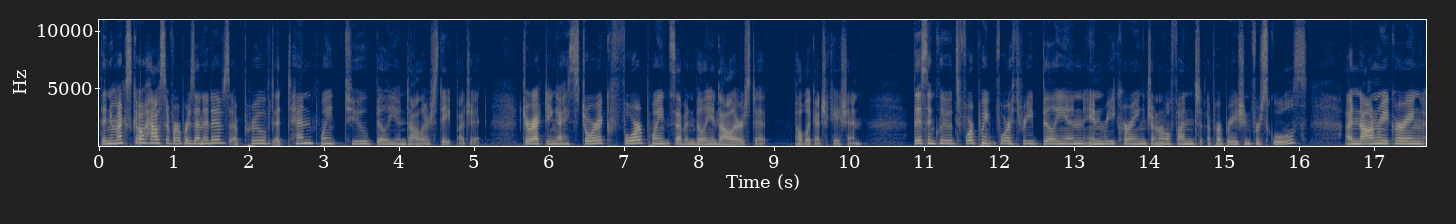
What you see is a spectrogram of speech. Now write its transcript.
the New Mexico House of Representatives approved a $10.2 billion state budget, directing a historic $4.7 billion to public education. This includes 4.43 billion in recurring general fund appropriation for schools, a non-recurring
